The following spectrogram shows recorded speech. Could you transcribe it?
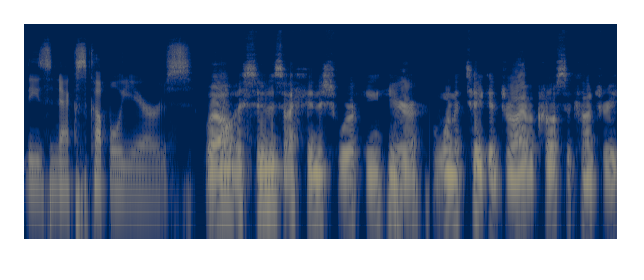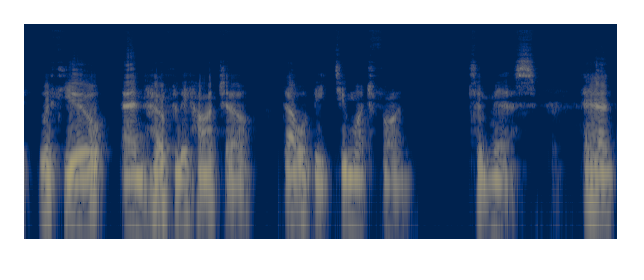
these next couple years? Well, as soon as I finish working here, I want to take a drive across the country with you and hopefully Honcho. That would be too much fun to miss. And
